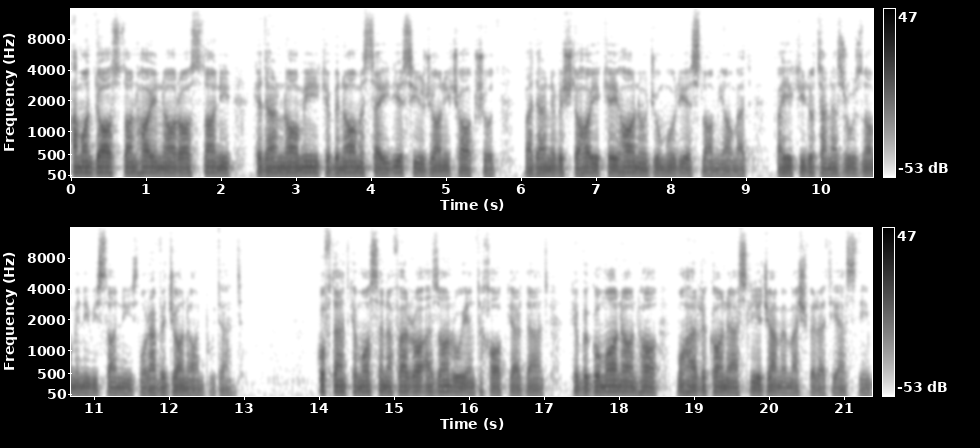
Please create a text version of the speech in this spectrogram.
همان داستانهای ناراستانی که در نامی که به نام سعیدی سیرجانی چاپ شد و در نوشته های کیهان و جمهوری اسلامی آمد و یکی دو تن از روزنامه نویسان نیز مروجان آن بودند. گفتند که ما سه نفر را از آن روی انتخاب کردند که به گمان آنها محرکان اصلی جمع مشورتی هستیم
